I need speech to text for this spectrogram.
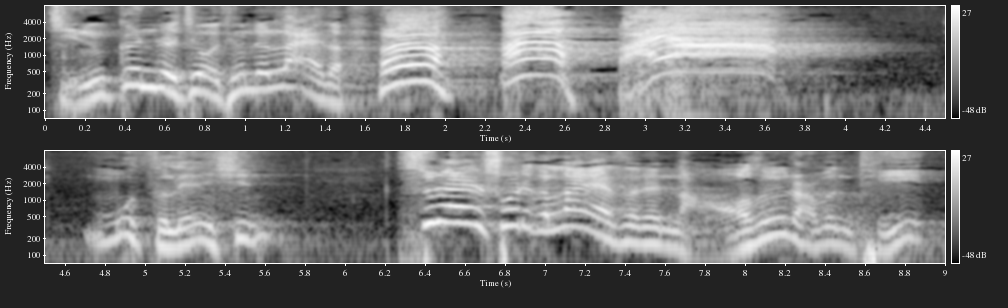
紧跟着就听这赖子，哎呀，哎呀，哎呀，母子连心。虽然说这个赖子这脑子有点问题，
